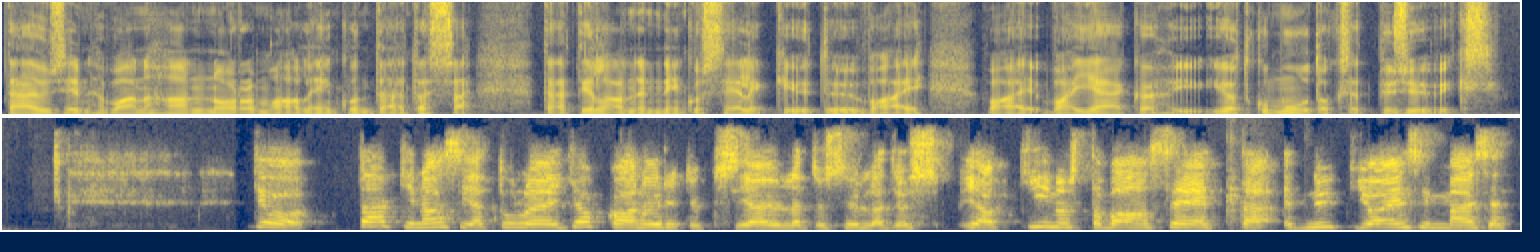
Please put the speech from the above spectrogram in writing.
täysin vanhaan normaaliin, kun tämä, tässä, tämä tilanne niin kuin selkiytyy vai, vai, vai jääkö jotkut muutokset pysyviksi? Joo, tämäkin asia tulee jakaan yrityksiä, yllätys, yllätys. Ja kiinnostavaa on se, että, että nyt jo ensimmäiset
